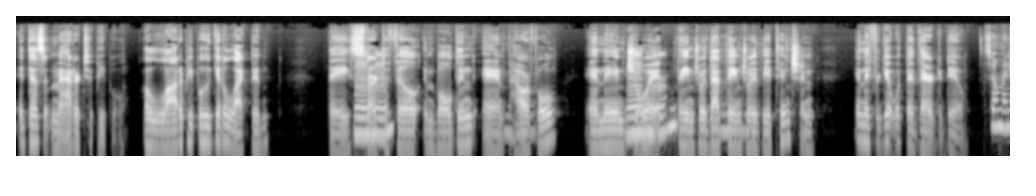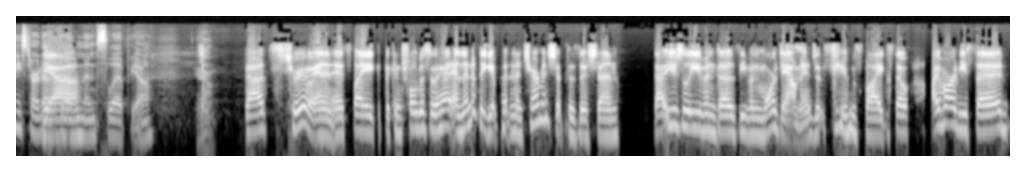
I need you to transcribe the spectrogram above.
it doesn't matter to people. A lot of people who get elected, they start Mm-hmm. to feel emboldened and powerful, and they enjoy Mm-hmm. it. They enjoy that. They enjoy the attention, and they forget what they're there to do. So many start out Yeah. good and then slip. Yeah. Yeah, That's true. And it's like the control goes to their head. And then if they get put in a chairmanship position, that usually even does even more damage, it seems like. So I've already said,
